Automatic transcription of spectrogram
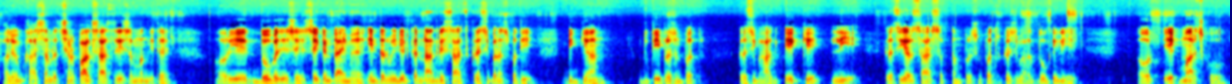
फल एवं खाद संरक्षण पाक शास्त्र संबंधित है। और ये दो बजे से सेकंड टाइम है इंटरमीडिएट का नागरिक शास्त्र कृषि वनस्पति विज्ञान द्वितीय प्रश्न पत्र कृषि भाग एक के लिए। कृषि अर्थशास्त्र सप्तम प्रश्न पत्र कृषि भाग दो के लिए। और एक मार्च को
